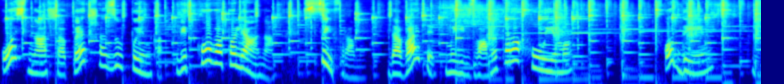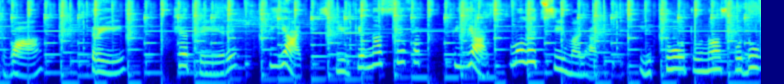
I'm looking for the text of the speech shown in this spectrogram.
Ось наша перша зупинка Квіткова поляна з цифрами. Давайте ми їх з вами порахуємо. Один, два, три, чотири, п'ять. Скільки в нас цифр? П'ять. Молодці, малята. І тут у нас подув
